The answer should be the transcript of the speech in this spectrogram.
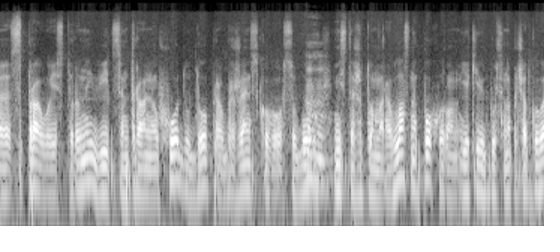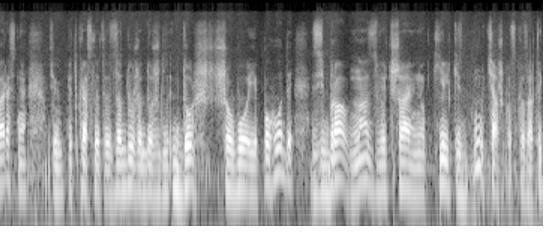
е, з правої сторони від центрального входу до Преображенського собору міста Житомира. Власне, похорон, який відбувся на початку вересня, хотів підкреслити за дуже дощової погоди, зібрав надзвичайну кількість. Ну тяжко сказати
